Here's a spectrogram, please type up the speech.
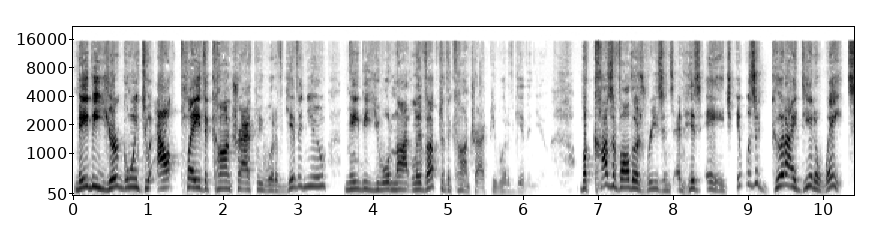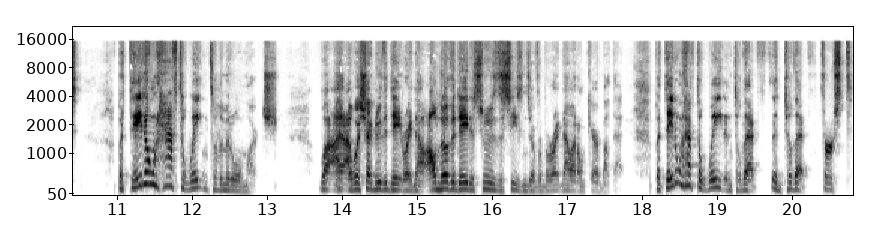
maybe you're going to outplay the contract we would have given you. Maybe you will not live up to the contract we would have given you. Because of all those reasons and his age, it was a good idea to wait, but they don't have to wait until the middle of March. Well, I, I, wish I knew the date right now. I'll know the date as soon as the season's over, but right now I don't care about that. But they don't have to wait until that until that first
